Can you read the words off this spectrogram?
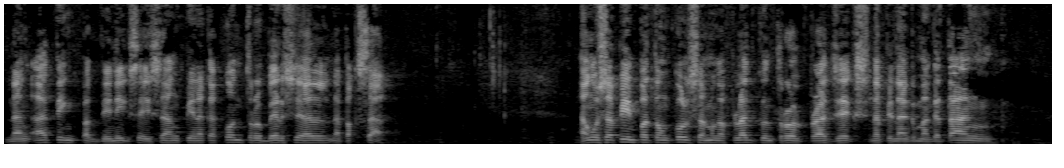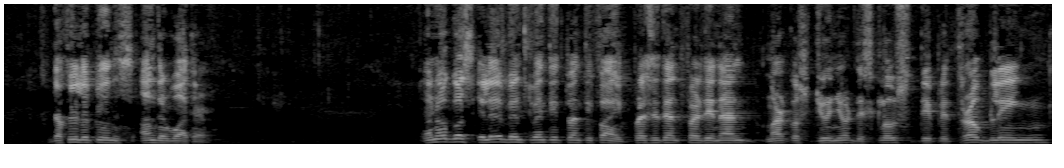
ng ating pagdinig sa isang pinaka-controversial na paksa. Ang usapin patungkol sa mga flood control projects na pinagmagatang The Philippines Underwater. On August 11, 2025, President Ferdinand Marcos Jr. disclosed deeply troubling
